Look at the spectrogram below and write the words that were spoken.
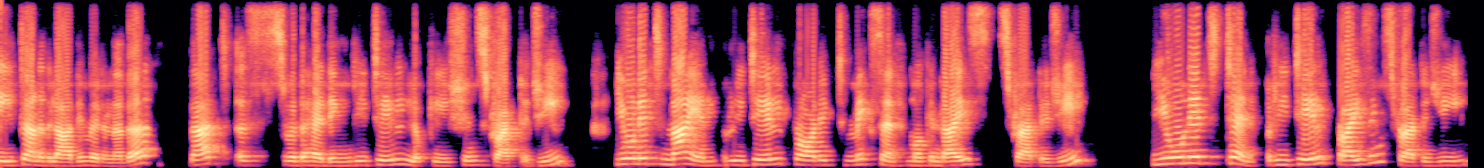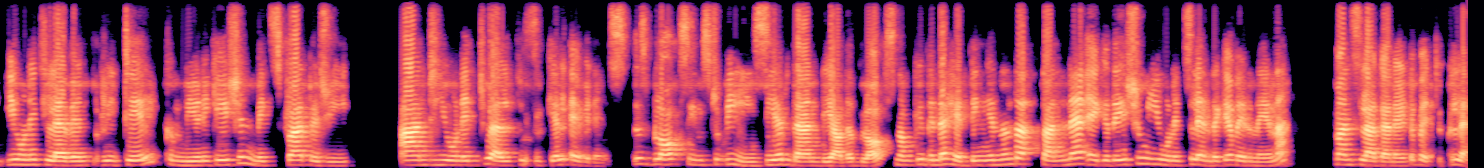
eight ആണ് ഇതിൽ ആദ്യം വരുന്നത്. That is with the heading retail location strategy unit nine retail product mix and merchandise strategy Unit 10 Retail Pricing Strategy. Unit 11 Retail Communication Mix Strategy. And Unit 12 Physical Evidence. This block seems to be easier than the other blocks. നമുക്ക് ഇതിന്റെ ഹെഡിങ്ങിൽ നിന്ന് തന്നെ ഏകദേശം ഈ യൂണിറ്റ്സിൽ എന്തൊക്കെയാ വരുന്നതെന്ന് മനസ്സിലാക്കാനായിട്ട് പറ്റും അല്ലെ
